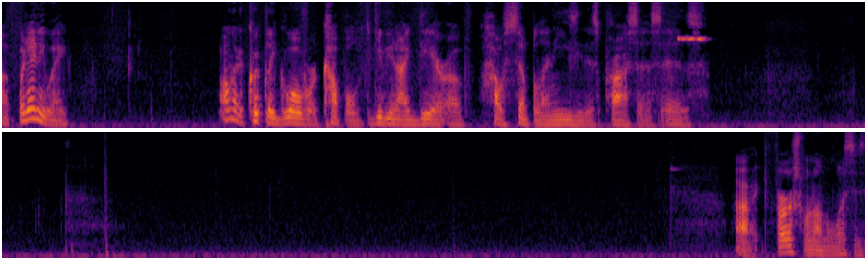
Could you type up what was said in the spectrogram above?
Uh, but anyway, I'm going to quickly go over a couple to give you an idea of how simple and easy this process is. All right, first one on the list is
